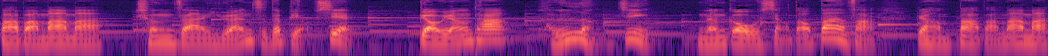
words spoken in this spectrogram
爸爸妈妈称赞园子的表现，表扬他很冷静，能够想到办法让爸爸妈妈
